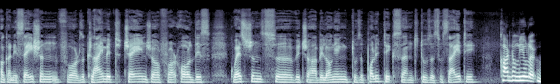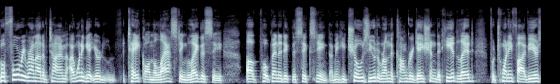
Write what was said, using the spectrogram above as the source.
organization for the climate change or for all these questions uh, which are belonging to the politics and to the society. Cardinal Mueller, before we run out of time, I want to get your take on the lasting legacy of Pope Benedict XVI. I mean, he chose you to run the congregation that he had led for 25 years.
